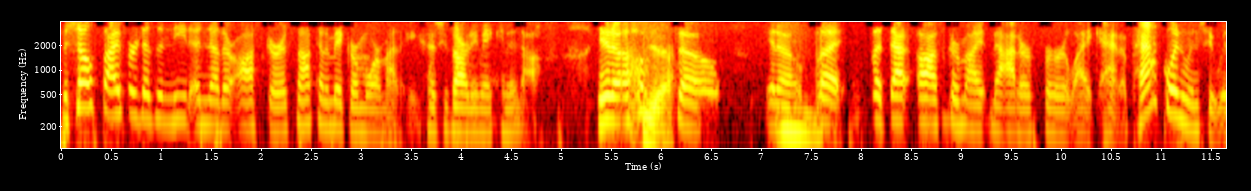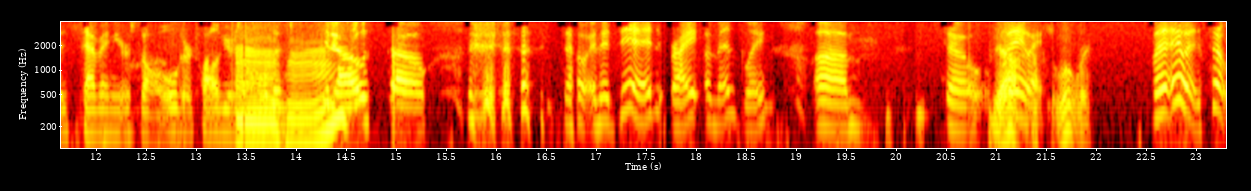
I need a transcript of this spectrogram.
Michelle Pfeiffer doesn't need another Oscar. It's not going to make her more money because she's already making enough. You know. Yeah. So you know, Mm. but but that Oscar might matter for like Anna Paquin when she was seven years old or twelve years old, and you know, so so and it did right immensely. Um, so Yeah, anyway, absolutely. but anyway, so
